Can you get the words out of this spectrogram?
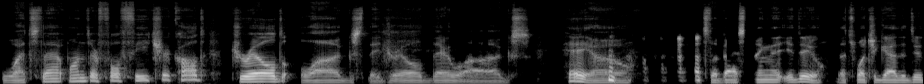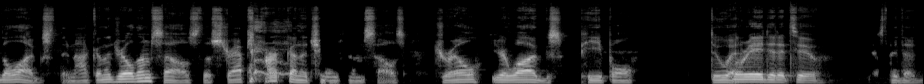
what's that wonderful feature called? Drilled lugs. They drilled their lugs. Hey, oh, That's the best thing that you do. That's what you got to do to lugs. They're not going to drill themselves. The straps aren't going to change themselves. Drill your lugs, people. Do it. Lorier did it too. Yes, they did.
